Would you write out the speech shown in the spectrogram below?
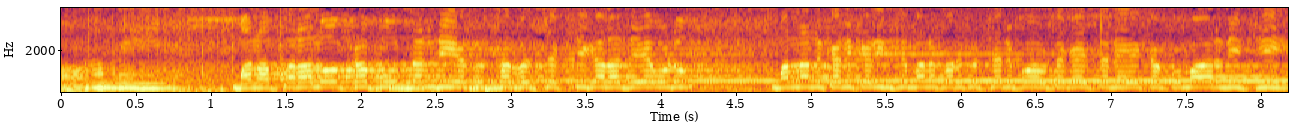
ఆమేన్. మన పరలోకపు తండ్రి యొక్క సర్వశక్తి గల దేవుడు మనల్ని కనికరించి మన కొరకు చనిపోవటకై తన ఏక కుమారునిచ్చి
